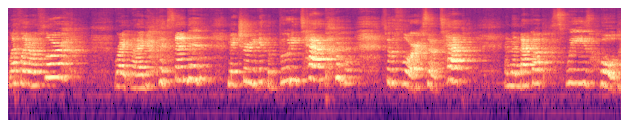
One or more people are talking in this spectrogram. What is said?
left leg on the floor, right leg extended. Make sure you get the booty tap to the floor. So tap and then back up, squeeze, hold.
